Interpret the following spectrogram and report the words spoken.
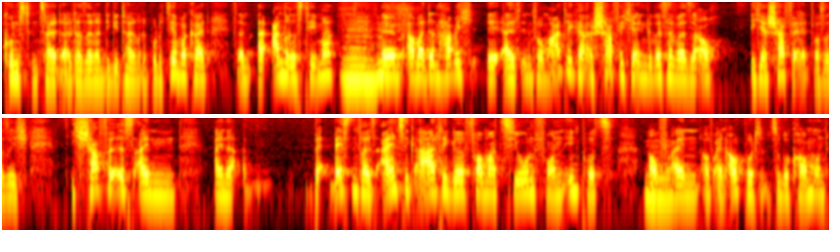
Kunst im Zeitalter seiner digitalen Reproduzierbarkeit ist ein anderes Thema. Mhm. Ähm, aber dann habe ich äh, als Informatiker erschaffe ich ja in gewisser Weise auch, ich erschaffe etwas. Also ich, ich schaffe es, ein, eine bestenfalls einzigartige Formation von Inputs mhm. auf, ein, auf ein Output zu bekommen. Und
